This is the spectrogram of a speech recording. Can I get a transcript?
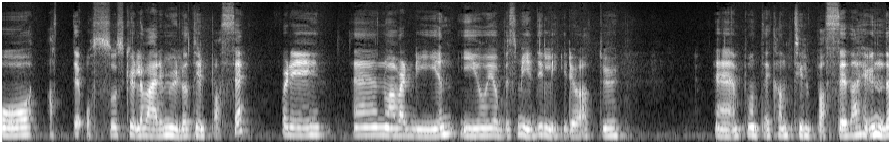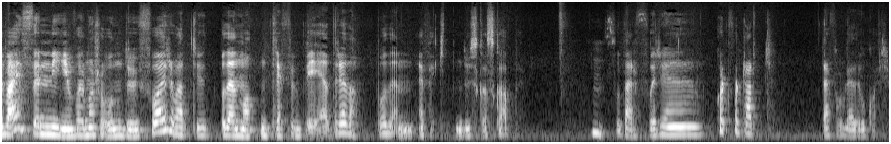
Og at det også skulle være mulig å tilpasse. Fordi noe av verdien i å jobbe smidig ligger jo at du eh, på en måte kan tilpasse deg underveis den nye informasjonen du får, og at du på den måten treffer bedre da, på den effekten du skal skape. Så derfor, eh, kort fortalt, derfor ble det OKR.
